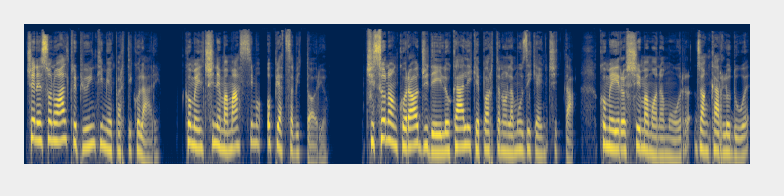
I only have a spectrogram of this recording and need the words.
ce ne sono altri più intimi e particolari, come il Cinema Massimo o Piazza Vittorio. Ci sono ancora oggi dei locali che portano la musica in città, come Hiroshima Mon Amour, Giancarlo 2,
